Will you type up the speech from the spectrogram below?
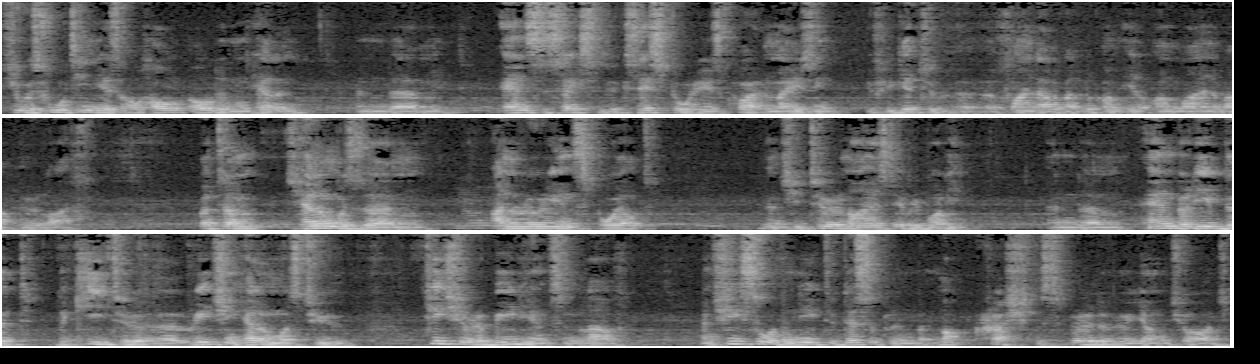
she was 14 years old, older than Helen. And um, Anne's success story is quite amazing if you get to uh, uh, find out about, look on, online about her life. But um, Helen was um, unruly and spoilt, and she tyrannized everybody and um, Anne believed that the key to uh, reaching Helen was to teach her obedience and love. And she saw the need to discipline but not crush the spirit of her young charge.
